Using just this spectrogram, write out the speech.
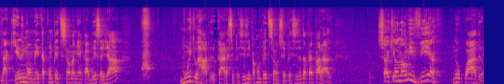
Naquele momento a competição na minha cabeça já muito rápido. Cara, você precisa ir para competição, você precisa estar preparado. Só que eu não me via no quadro.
